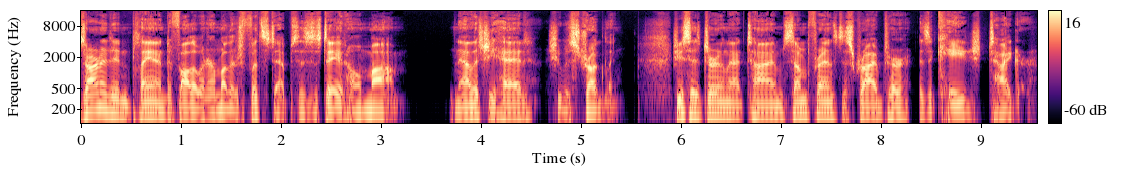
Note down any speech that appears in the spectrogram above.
Zarna didn't plan to follow in her mother's footsteps as a stay at home mom. Now that she had, she was struggling. She says during that time, some friends described her as a caged tiger.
